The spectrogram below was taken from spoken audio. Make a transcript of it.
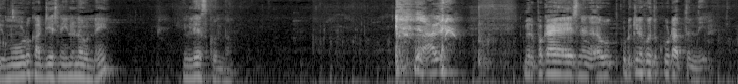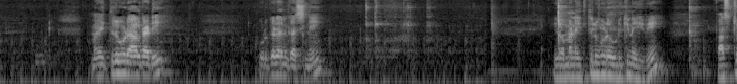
ఈ మూడు కట్ చేసిన ఇంట్లోనే ఉన్నాయి. ఇంట్లో వేసుకుందాం. మిరపకాయ వేసినాం కదా ఉడికిన కొద్ది కూట వస్తుంది మన ఇత్తులు కూడా ఆల్రెడీ ఉడకడానికి వచ్చినాయి. ఇక మన ఇత్తులు కూడా ఉడికినాయి ఇవి. ఫస్ట్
